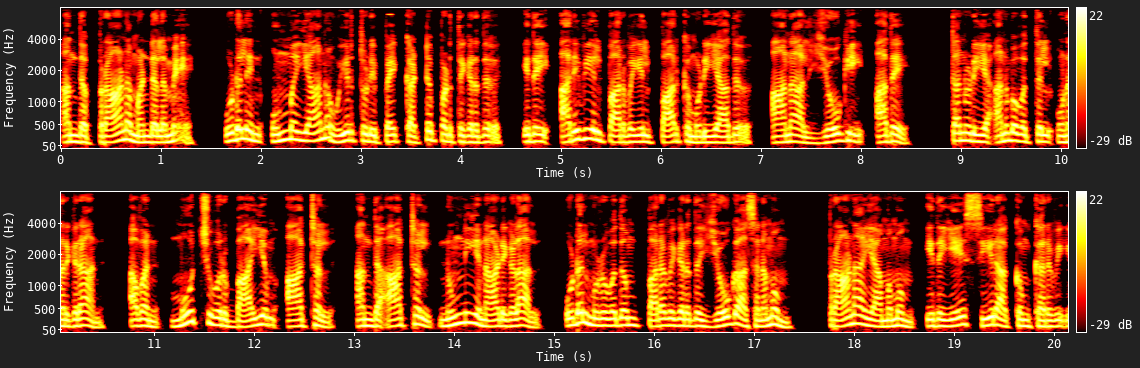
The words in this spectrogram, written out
அந்த பிராண மண்டலமே உடலின் உண்மையான உயிர்த்துடிப்பை கட்டுப்படுத்துகிறது. இதை அறிவியல் பார்வையில் பார்க்க முடியாது. ஆனால் யோகி அதை தன்னுடைய அனுபவத்தில் உணர்கிறான். அவன் மூச்சு ஒரு பாயம் ஆற்றல். அந்த ஆற்றல் நுண்ணிய நாடுகளால் உடல் முழுவதும் பரவுகிறது. யோகாசனமும் பிராணாயாமமும் இதையே சீராக்கும் கருவி.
